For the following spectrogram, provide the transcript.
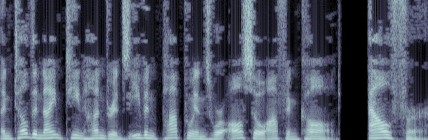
Until the 1900s even Papuans were also often called Alfer.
